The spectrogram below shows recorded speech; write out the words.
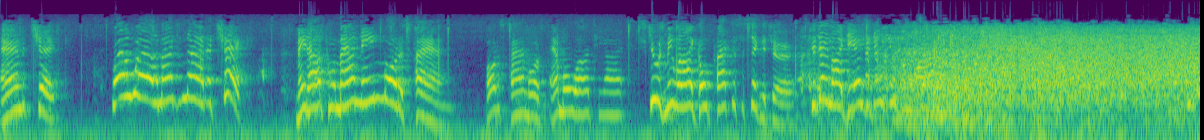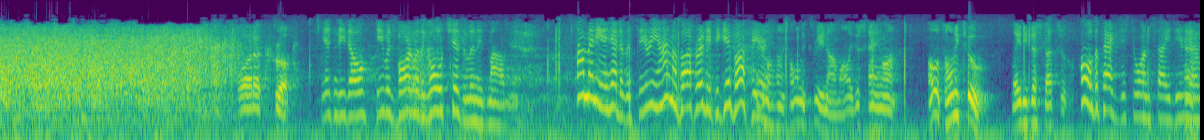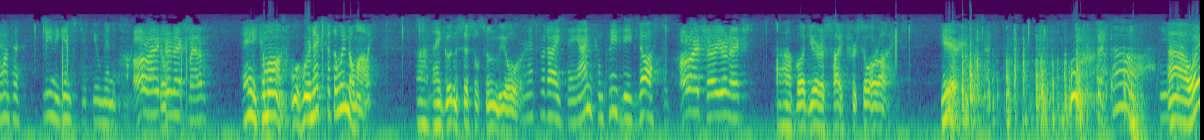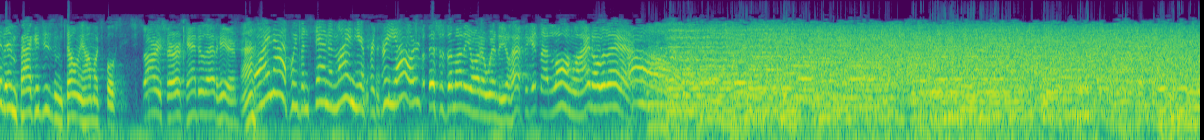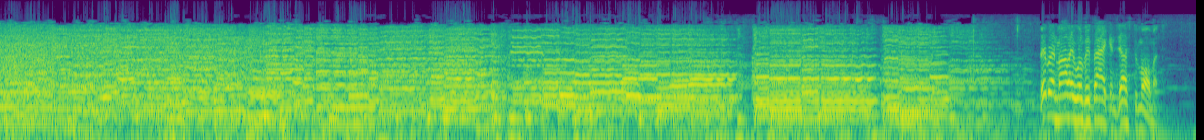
and a check. Well, well, imagine that. A check. Made out to a man named Mortis Pan. Mortis Pan was M O R T I. Excuse me while I go practice the signature. Good day, my dear. Introduce you. What a crook. Isn't he, though? He was born with a gold chisel in his mouth. How many ahead of us, dearie? I'm about ready to give up here. Oh, only three now, Molly. Just hang on. Oh, it's only two. Lady just got through. Hold the packages to one side, dearie. I want to lean against you a few minutes. All right, you're next, madam. Hey, come on. We're, we're next at the window, Molly. Ah, thank goodness this'll soon be over. That's what I say. I'm completely exhausted. All right, sir, you're next. Ah, Bud, you're a sight for sore eyes. Here. Oh, dear. Ah, weigh them packages and tell me how much postage. Sorry, sir, can't do that here. Huh? Why not? We've been standing in line here for three hours. But this is the money order window. You'll have to get in that long line over there. Oh. Fibber and Molly will be back in just a moment.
